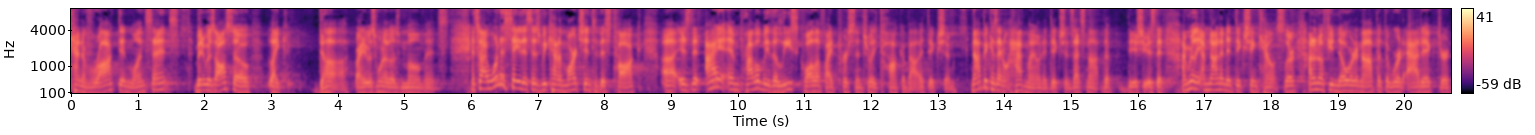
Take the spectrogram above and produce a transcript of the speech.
kind of rocked in one sense, but it was also like duh, right? It was one of those moments. And so I want to say this as we kind of march into this talk uh, is that I am probably the least qualified person to really talk about addiction. Not because I don't have my own addictions. That's not the, the issue. Is that I'm really, I'm not an addiction counselor. I don't know if you know it or not, but the word addict or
